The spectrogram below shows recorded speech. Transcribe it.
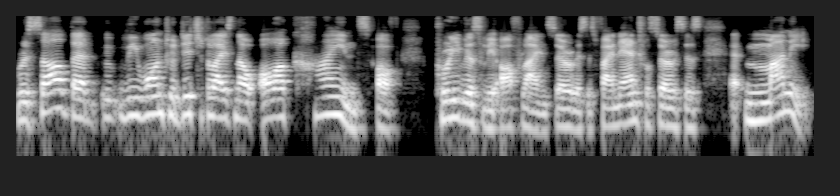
result that we want to digitalize now all kinds of previously offline services, financial services, uh, money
